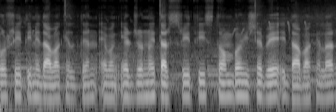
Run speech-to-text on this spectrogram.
বসেই তিনি দাবা খেলতেন এবং এর জন্যই তার স্মৃতিস্তম্ভ হিসেবে এই দাবা খেলার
